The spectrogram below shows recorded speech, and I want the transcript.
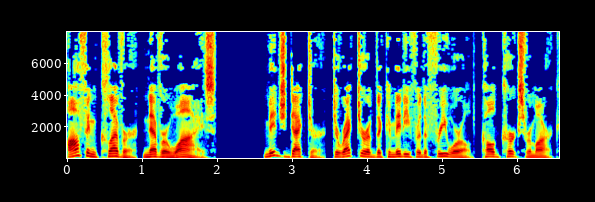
"...often clever, never wise." Midge Decter, director of the Committee for the Free World, called Kirk's remark,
